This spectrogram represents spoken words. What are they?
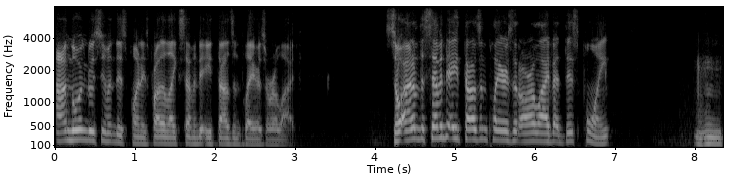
I'm going to assume at this point it's probably like seven to eight thousand players are alive. So out of the seven to eight thousand players that are alive at this point, hmm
